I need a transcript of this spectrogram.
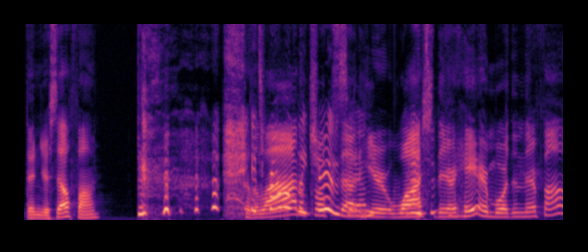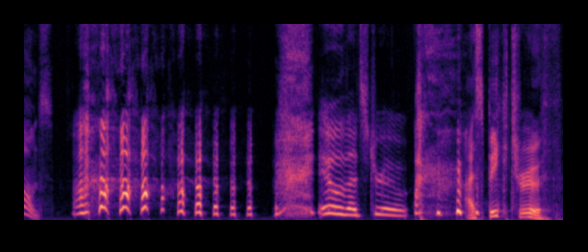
than your cell phone. Because a lot of folks true, out Sam. here wash their hair more than their phones. Ew, that's true. I speak truth.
